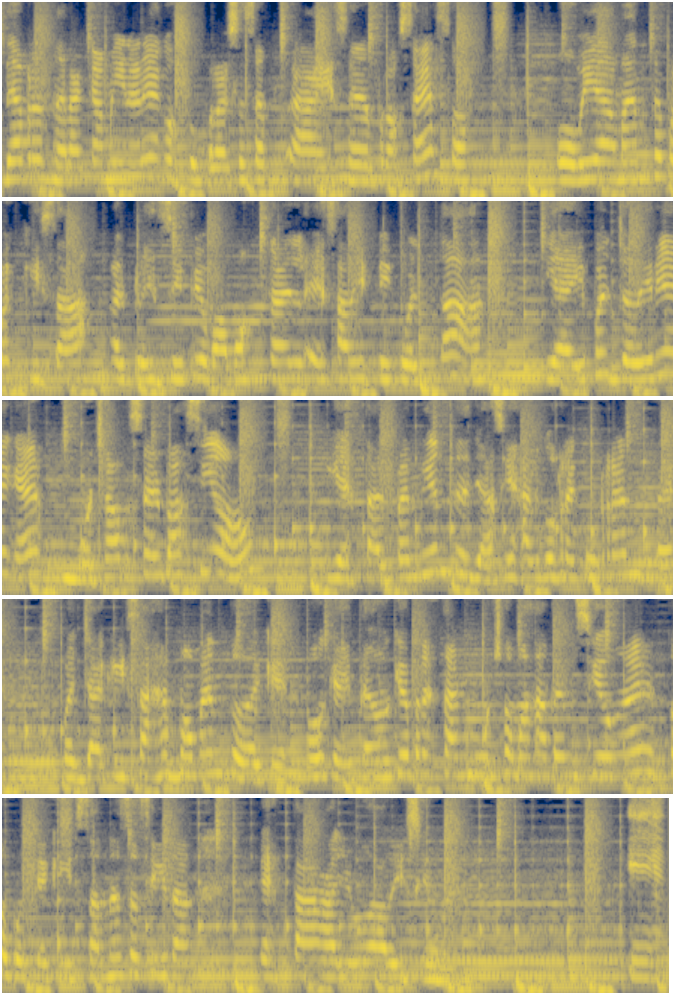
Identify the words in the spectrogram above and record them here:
de aprender a caminar y acostumbrarse a ese proceso obviamente pues quizás al principio va a mostrar esa dificultad y ahí pues yo diría que mucha observación y estar pendiente ya si es algo recurrente pues ya quizás es momento de que ok tengo que prestar mucho más atención a esto porque quizás necesita esta ayuda adicional y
